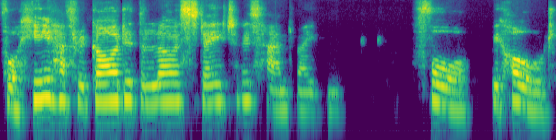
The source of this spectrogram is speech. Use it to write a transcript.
for he hath regarded the low estate of his handmaiden. For, behold,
